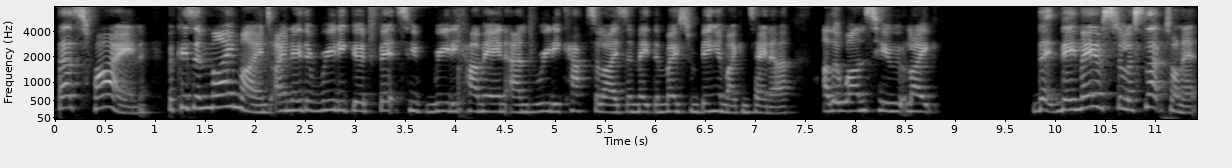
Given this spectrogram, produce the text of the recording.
that's fine. Because in my mind, I know the really good fits who've really come in and really capitalized and made the most from being in my container are the ones who like, they, they may have still have slept on it,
